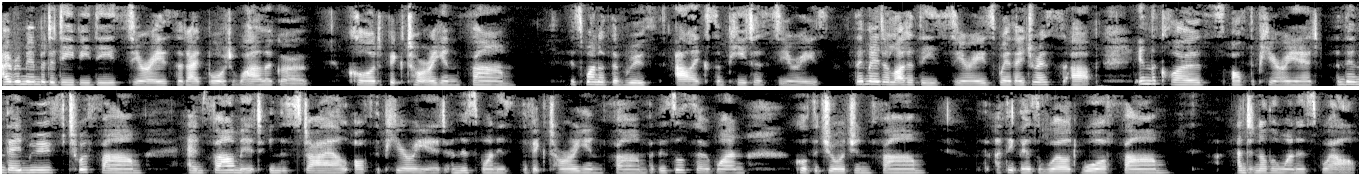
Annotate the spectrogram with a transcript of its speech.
I remembered a DVD series that I'd bought a while ago called Victorian Farm. It's one of the Ruth, Alex and Peter series. They made a lot of these series where they dress up in the clothes of the period and then they move to a farm and farm it in the style of the period. And this one is the Victorian farm, but there's also one called the Georgian Farm. I think there's a World War Farm and another one as well.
